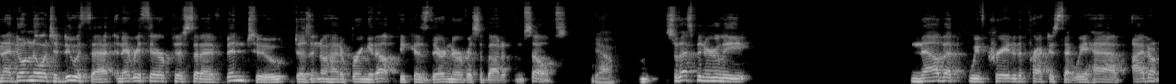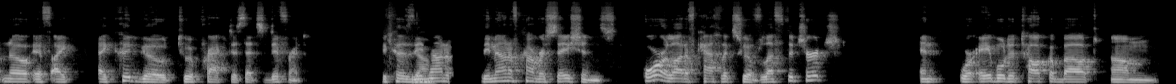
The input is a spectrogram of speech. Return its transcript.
and i don't know what to do with that. And every therapist that i've been to doesn't know how to bring it up because they're nervous about it themselves. Yeah. So that's been really now that we've created the practice that we have i don't know if i i could go to a practice that's different because the yeah. amount of the amount of conversations or a lot of Catholics who have left the church and we're able to talk about um,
